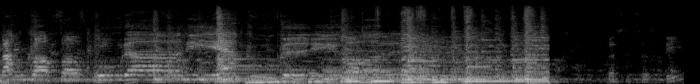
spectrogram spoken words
Mach den Kopf auf, Bruder, die Erdkugel, die rollt. Das ist das B.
